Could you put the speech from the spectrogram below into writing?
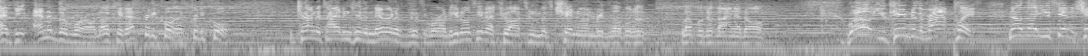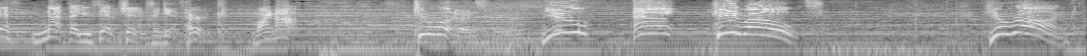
at the end of the world. Okay, that's pretty cool, that's pretty cool. Kind of tied into the narrative of this world. You don't see that too often with chain memory level, level design at all. Well, you came to the right place. Now that you stand a chance, not that you stand a chance against Herc. Why not? Two words. You ain't heroes! You're wrong!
